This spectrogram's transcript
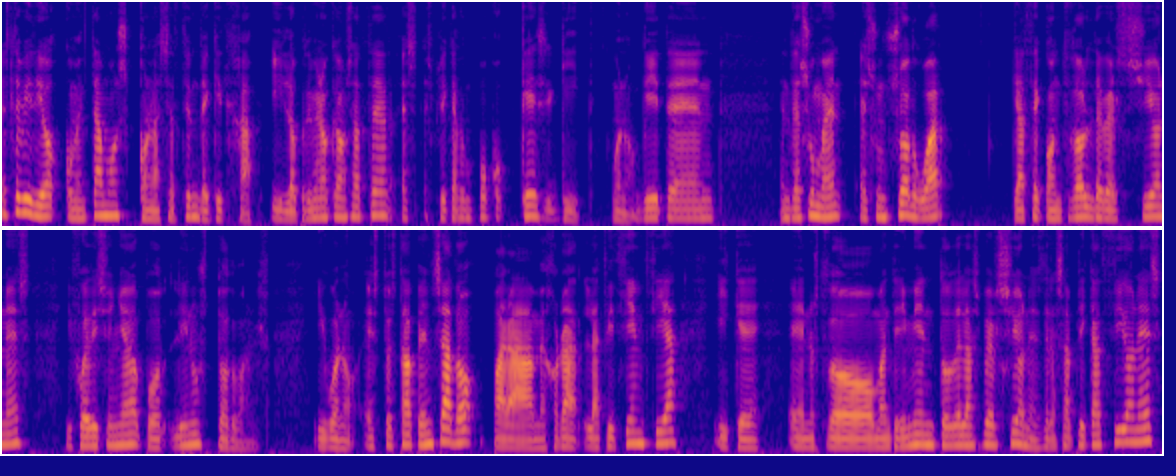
Este vídeo comenzamos con la sección de GitHub y lo primero que vamos a hacer es explicar un poco qué es Git. Bueno, Git en, resumen es un software que hace control de versiones y fue diseñado por Linus Torvalds. Y bueno, esto está pensado para mejorar la eficiencia y que eh, nuestro mantenimiento de las versiones de las aplicaciones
